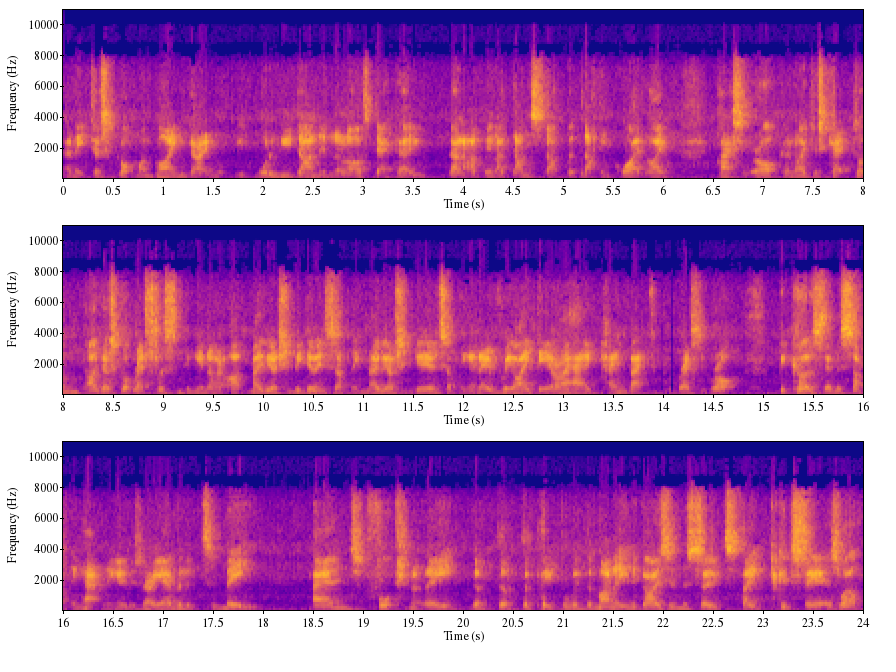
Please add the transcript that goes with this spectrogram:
and it just got my mind going. What have you done in the last decade? No, no, I think I've done stuff, but nothing quite like classic rock. And I just kept on. I just got restless and thinking, you know, maybe I should be doing something. Maybe I should be doing something. And every idea I had came back to progressive rock because there was something happening. It was very evident to me. And fortunately, the, the, the, people with the money, the guys in the suits, they could see it as well.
